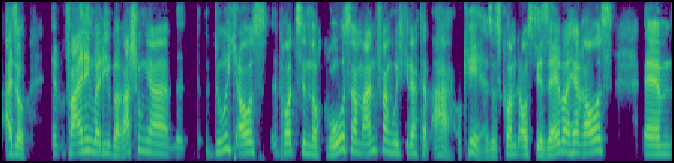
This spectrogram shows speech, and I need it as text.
Also äh, vor allen Dingen war die Überraschung ja äh, durchaus trotzdem noch groß am Anfang, wo ich gedacht habe, ah, okay, also es kommt aus dir selber heraus, ähm,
